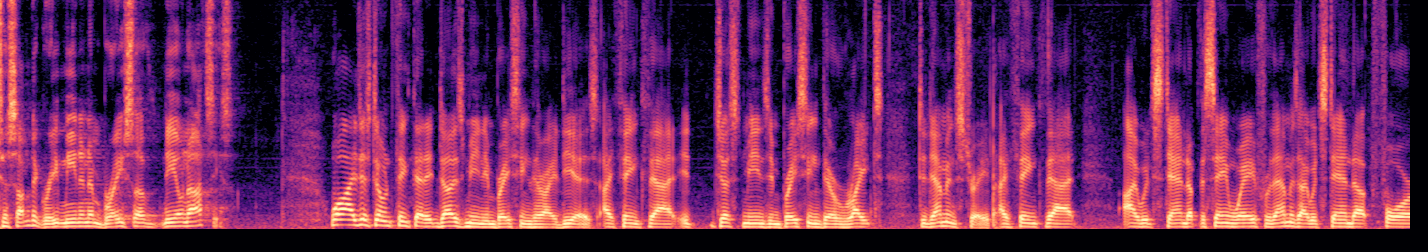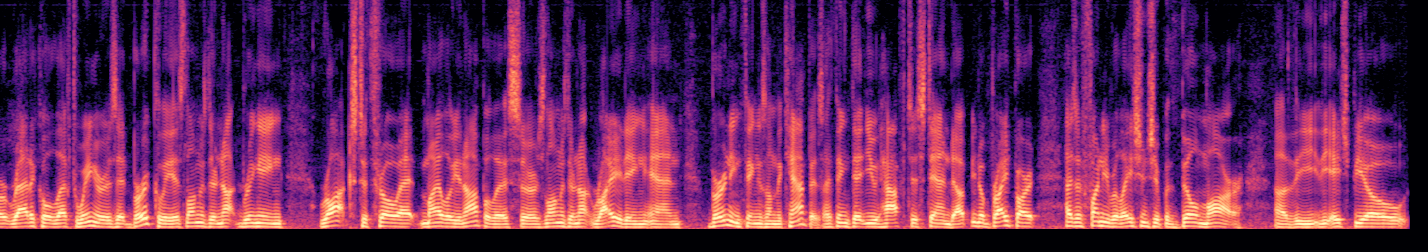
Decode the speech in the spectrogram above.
to some degree mean an embrace of neo Nazis? Well, I just don't think that it does mean embracing their ideas. I think that it just means embracing their right to demonstrate. I think that I would stand up the same way for them as I would stand up for radical left-wingers at Berkeley, as long as they're not bringing rocks to throw at Milo Yiannopoulos, or as long as they're not rioting and burning things on the campus. I think that you have to stand up. You know, Breitbart has a funny relationship with Bill Maher, uh, the, the HBO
